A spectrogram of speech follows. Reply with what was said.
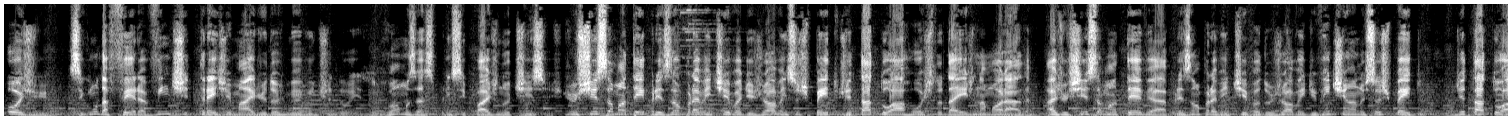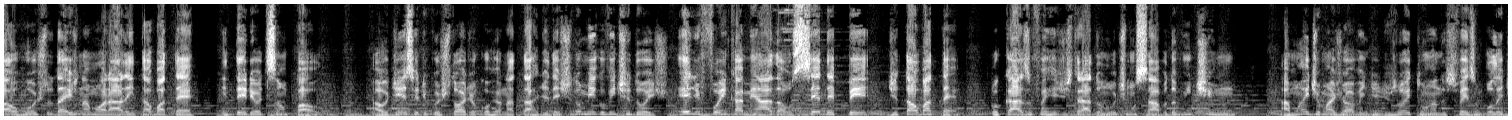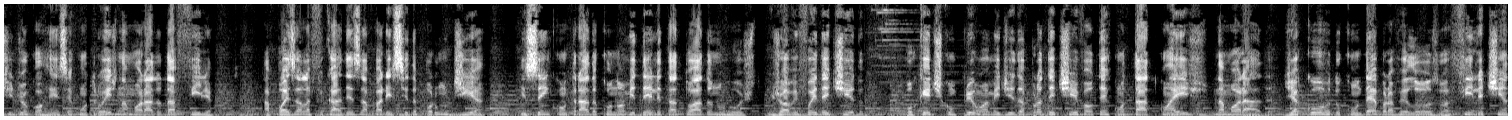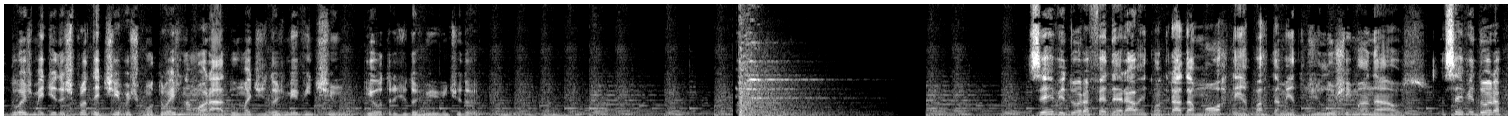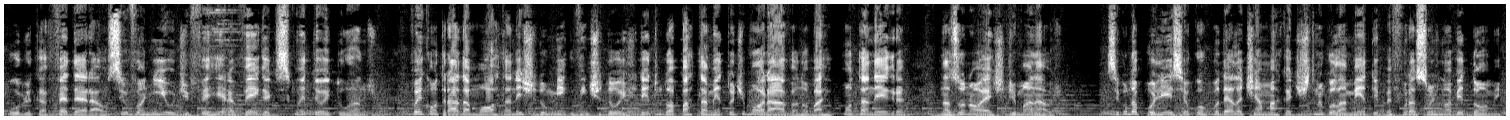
Hoje, segunda-feira, 23 de maio de 2022. Vamos às principais notícias. Justiça mantém prisão preventiva de jovem suspeito de tatuar rosto da ex-namorada. A justiça manteve a prisão preventiva do jovem de 20 anos suspeito de tatuar o rosto da ex-namorada em Taubaté, interior de São Paulo. A audiência de custódia ocorreu na tarde deste domingo 22. Ele foi encaminhado ao CDP de Taubaté. O caso foi registrado no último sábado 21 a mãe de uma jovem de 18 anos fez um boletim de ocorrência contra o ex-namorado da filha, após ela ficar desaparecida por um dia e ser encontrada com o nome dele tatuado no rosto. O jovem foi detido porque descumpriu uma medida protetiva ao ter contato com a ex-namorada. De acordo com Débora Veloso, a filha tinha duas medidas protetivas contra o ex-namorado, uma de 2021 e outra de 2022. Servidora federal encontrada morta em apartamento de luxo em Manaus. A servidora pública federal Silvanilde Ferreira Veiga, de 58 anos, foi encontrada morta neste domingo 22 dentro do apartamento onde morava, no bairro Ponta Negra, na zona oeste de Manaus. Segundo a polícia, o corpo dela tinha marca de estrangulamento e perfurações no abdômen.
